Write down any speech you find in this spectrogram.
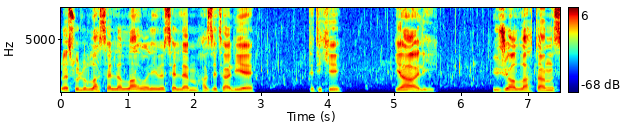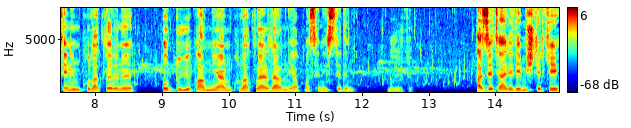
Resulullah sallallahu aleyhi ve sellem Hazreti Ali'ye dedi ki, Ya Ali, Yüce Allah'tan senin kulaklarını o duyup anlayan kulaklardan yapmasını istedim buyurdu. Hazreti Ali demiştir ki,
